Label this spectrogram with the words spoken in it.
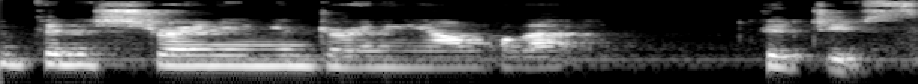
and finish straining and draining out all that good juice.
